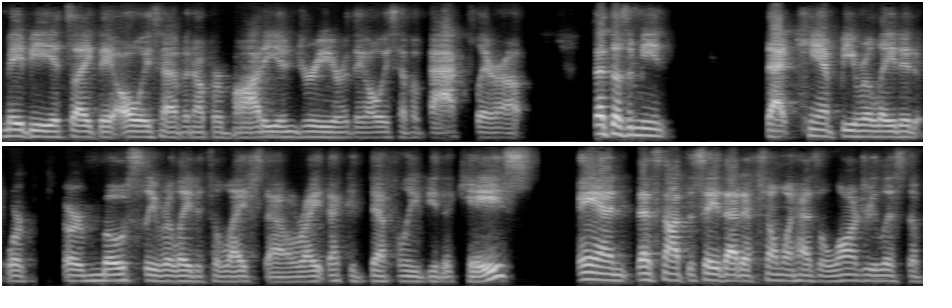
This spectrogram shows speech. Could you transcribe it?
maybe it's like they always have an upper body injury or they always have a back flare up. That doesn't mean that can't be related or or mostly related to lifestyle, right? That could definitely be the case. And that's not to say that if someone has a laundry list of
